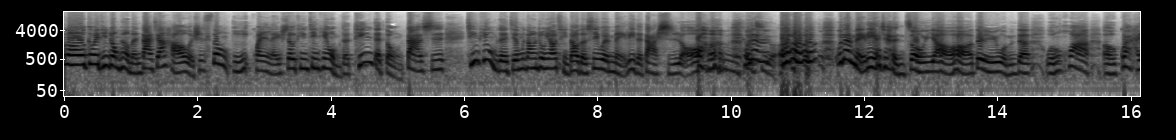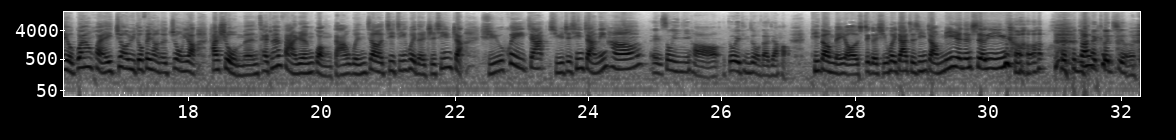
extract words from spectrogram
Hello，各位听众朋友们，大家好，我是宋怡，欢迎来收听今天我们的听得懂大师。今天我们的节目当中邀请到的是一位美丽的大师哦，嗯、客气了，不但美丽，而且很重要哈，对于我们的文化呃关还有关怀教育都非常的重要。他是我们财团法人广达文教基金会的执行长徐慧佳，徐执行长您好，哎，宋怡你好，各位听众大家好，听到没有？这个徐慧佳执行长迷人的声音，你太客气了。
